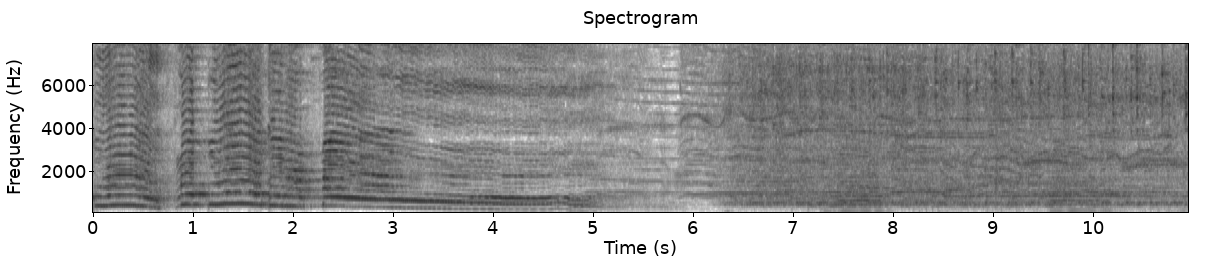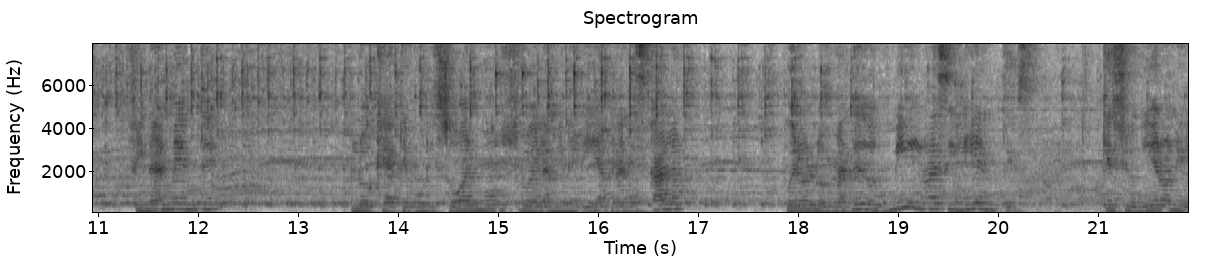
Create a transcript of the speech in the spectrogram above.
puedo! ¡No puedo gobernar! Finalmente, lo que atemorizó al monstruo de la minería a gran escala fueron los más de 2.000 resilientes que se unieron en,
